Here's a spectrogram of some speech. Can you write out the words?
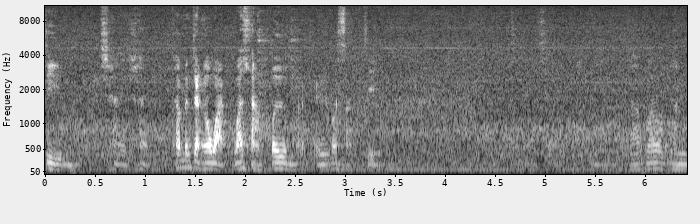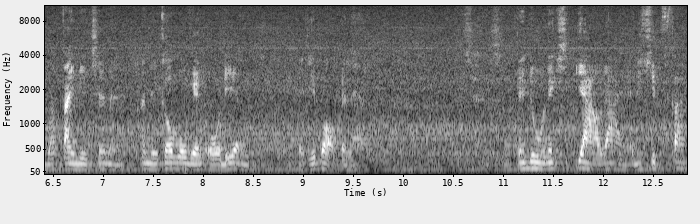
จีน ใช่ใช่ถ้าเป็นจักรวรรดิวัดสังปื้มอะอันนี้วัดสังจีน ช่แล้วว่ามันวัดไตรมิตรใช่ไหมอันนี้ก็วงเวียนโอเดียนอย่างที่บอกไปแล้วไปดูในคลิปยาวได้ อันนี้คลิปสั้น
